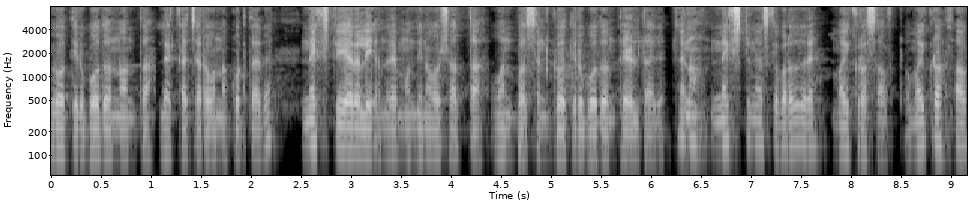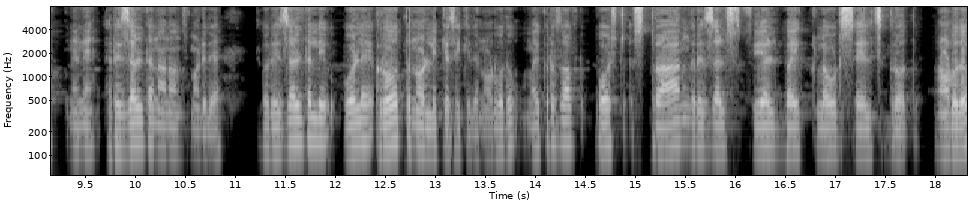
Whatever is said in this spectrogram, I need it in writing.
growth ಇರಬಹುದು ಅನ್ನೋಂತ ಲೆಕ್ಕಾಚಾರವನ್ನ ಕೊಡ್ತಾ ಇದೆ. ನೆಕ್ಸ್ಟ್ ಇಯರ್ ಅಲ್ಲಿ ಅಂದ್ರೆ ಮುಂದಿನ ವರ್ಷ ಹತ್ತ ಒನ್ ಪರ್ಸೆಂಟ್ ಗ್ರೋತ್ ಇರಬಹುದು ಅಂತ ಹೇಳ್ತಾ ಇದೆ. ಏನೋ ನೆಕ್ಸ್ಟ್ ನ್ಯೂಸ್ಗೆ ಬರೋದಾದ್ರೆ ಮೈಕ್ರೋಸಾಫ್ಟ್ ಮೈಕ್ರೋಸಾಫ್ಟ್ ನಿನ್ನೆ ರಿಸಲ್ಟ್ ಅನ್ನು ಅನೌನ್ಸ್ ಮಾಡಿದೆ. ರಿಸಲ್ಟ್ ಅಲ್ಲಿ ಒಳ್ಳೆ ಗ್ರೋತ್ ನೋಡ್ಲಿಕ್ಕೆ ಸಿಕ್ಕಿದೆ. ನೋಡಬಹುದು Microsoft post strong results fuelled by cloud sales growth ನೋಡಬಹುದು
